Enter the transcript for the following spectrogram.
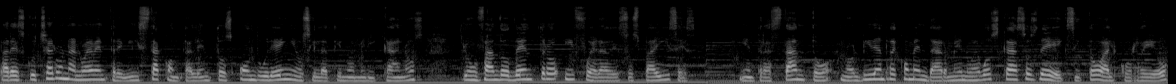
para escuchar una nueva entrevista con talentos hondureños y latinoamericanos triunfando dentro y fuera de sus países. Mientras tanto, no olviden recomendarme nuevos casos de éxito al correo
